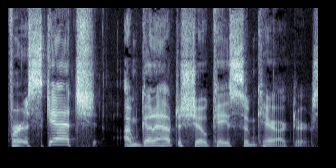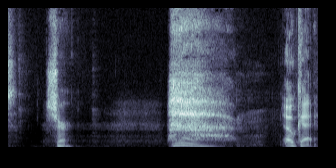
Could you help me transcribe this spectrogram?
for a sketch. I'm to have to showcase some characters. Sure. Okay.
